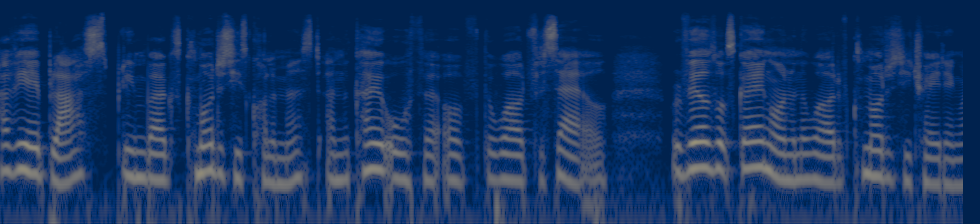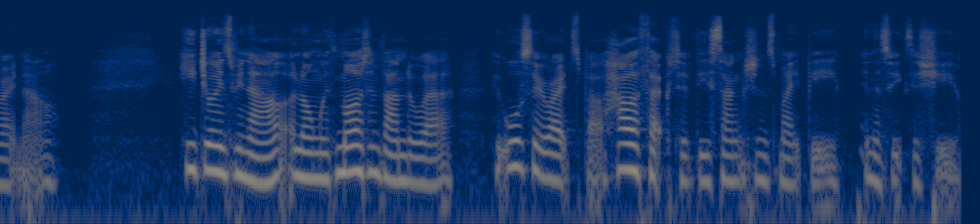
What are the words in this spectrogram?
Javier Blas, Bloomberg's commodities columnist and the co author of The World for Sale, reveals what's going on in the world of commodity trading right now. He joins me now, along with Martin Vander Weyer, who also writes about how effective these sanctions might be in this week's issue.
